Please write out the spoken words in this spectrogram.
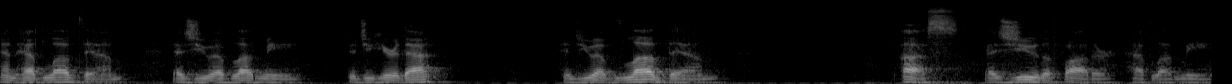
and have loved them as you have loved me. Did you hear that? And you have loved them, us, as you, the Father, have loved me.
